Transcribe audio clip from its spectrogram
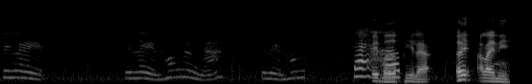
เป็นเลทเป็นเลทห้องหนึ่งนะ เป็นเลทห้อง ได้ไอ้คเบิรัร์บดพี่แล้ว เอ้ย อะไรนี่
